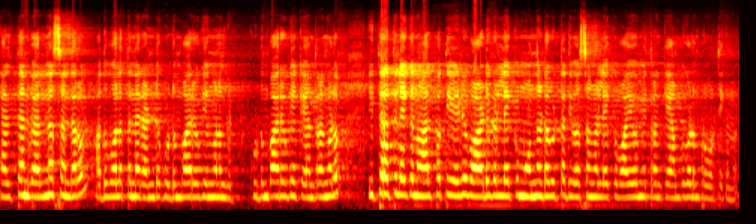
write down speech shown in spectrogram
ഹെൽത്ത് ആൻഡ് വെൽനസ് സെന്ററും അതുപോലെ തന്നെ രണ്ട് കുടുംബാരോഗ്യങ്ങളും കുടുംബാരോഗ്യ കേന്ദ്രങ്ങളും. ഇത്തരത്തിലേക്ക് നാൽപ്പത്തിയേഴ് വാർഡുകളിലേക്കും ഒന്നിടവിട്ട ദിവസങ്ങളിലേക്ക് വയോമിത്രം ക്യാമ്പുകളും പ്രവർത്തിക്കുന്നത്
